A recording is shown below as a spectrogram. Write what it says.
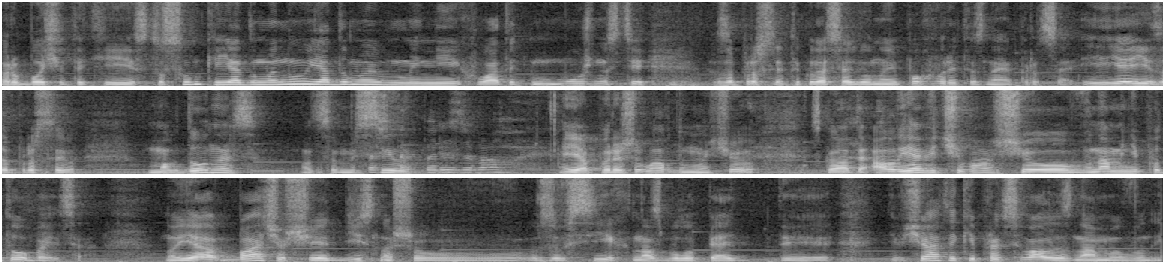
робочі такі стосунки. Я думаю, ну я думаю, мені хватить мужності запросити кудись Альону і поговорити з нею про це. І я її запросив в Макдональдс. Оце ми сіли. так переживав. Я переживав, думаю, що сказати, але я відчував, що вона мені подобається. Ну я бачив, що я дійсно, що з усіх нас було п'ять е, дівчат, які працювали з нами.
